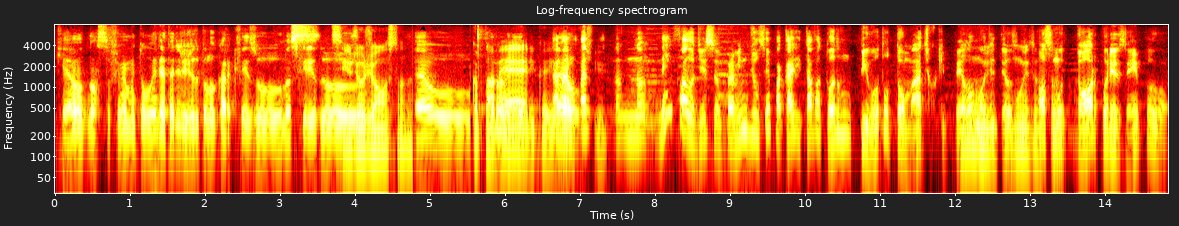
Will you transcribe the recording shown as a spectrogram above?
que é um. Nossa, o filme é muito ruim. Ele é até dirigido pelo cara que fez o nosso querido. Sim, o Joe Johnston. Né? É o. Capitão América. E... Ah, é, mas, o... não, nem falo disso. Pra mim, de um tempo pra cá, ele tava atuando num piloto automático, que pelo muito, amor de Deus. Muito, Nossa, muito. no Thor, por exemplo.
